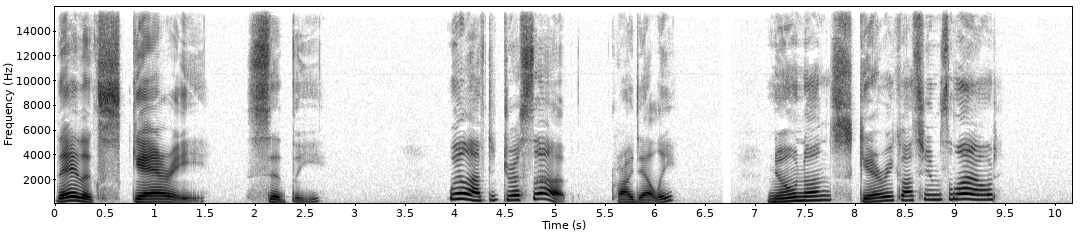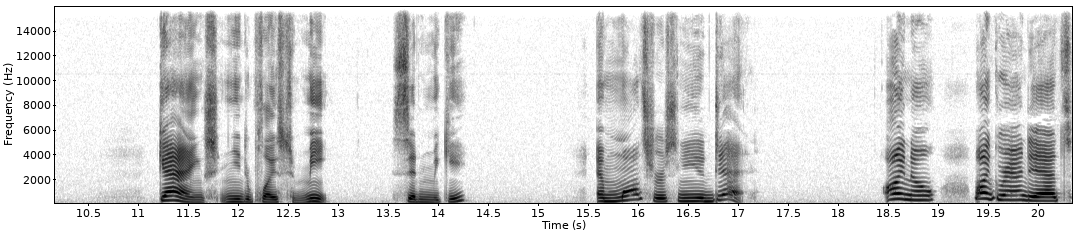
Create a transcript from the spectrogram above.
They look scary, said Lee. We'll have to dress up, cried Ellie. No non-scary costumes allowed. Gangs need a place to meet, said Mickey. And monsters need a den. I know, my granddad's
